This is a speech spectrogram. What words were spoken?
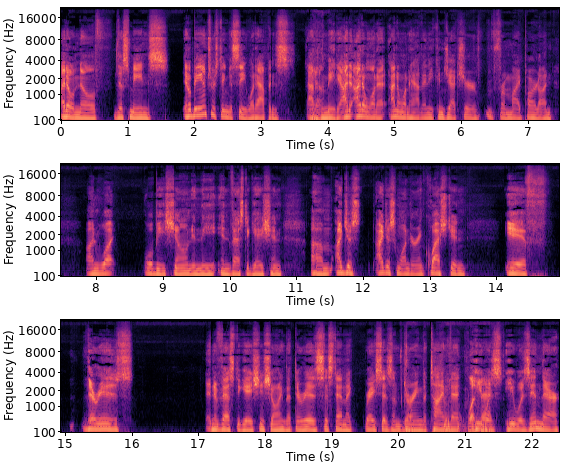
I don't know if this means it'll be interesting to see what happens out of the meeting. I, I don't want to. I don't want to have any conjecture from my part on on what will be shown in the investigation. Um, I just I just wonder and question if there is an investigation showing that there is systemic racism during the time that he was he was in there.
